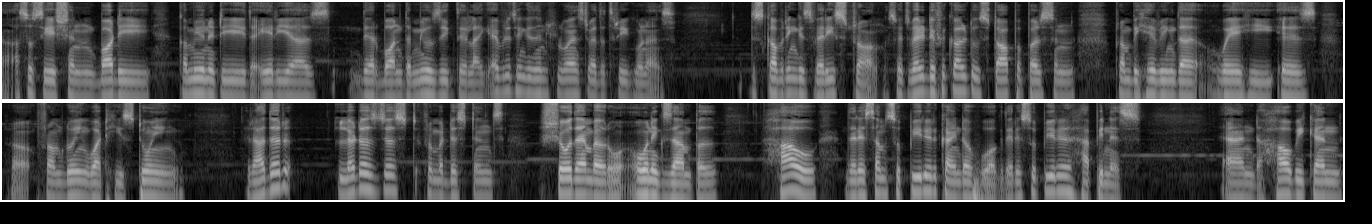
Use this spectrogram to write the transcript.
uh, association body community the areas. They're born the music they like everything is influenced by the three gunas. Discovering is very strong. So it's very difficult to stop a person from behaving the way he is uh, from doing what he's doing. Rather let us just from a distance show them our own example how there is some superior kind of work there is superior happiness and how we can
